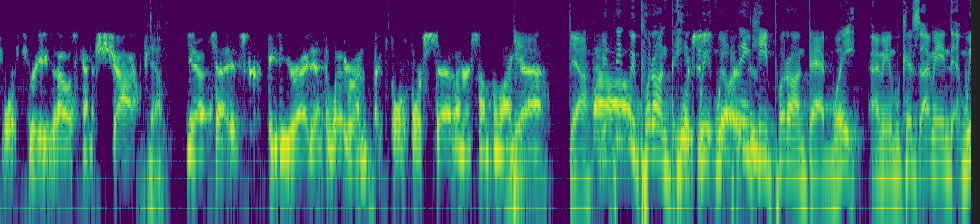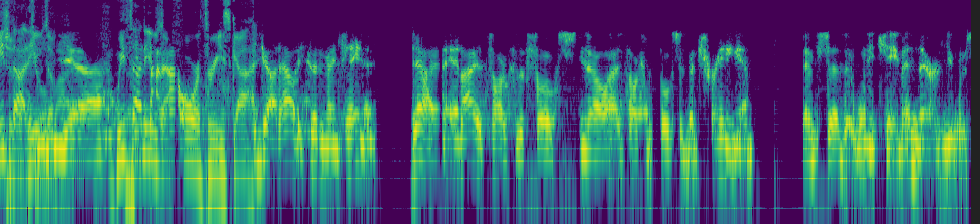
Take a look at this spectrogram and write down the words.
four threes. I was kind of shocked. Yeah. You know, it's, it's crazy, right? I think he run like four four seven or something like Yeah, that. yeah. We think we Um, put on. He, we, we think he put on bad weight. I mean, because I mean, we thought he was a. Yeah. We thought he was a got out. four threes guy. He got out. He couldn't maintain it. Yeah, and I had talked to the folks. You know, I had talked to the folks who'd been training him, and said that when he came in there, he was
